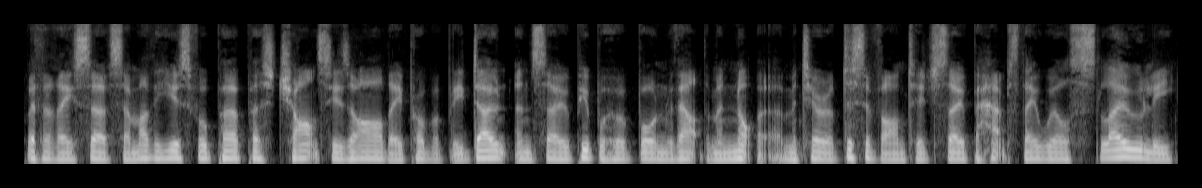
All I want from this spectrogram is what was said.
whether they serve some other useful purpose. Chances are they probably don't. And so people who are born without them are not at a material disadvantage. So perhaps they will slowly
